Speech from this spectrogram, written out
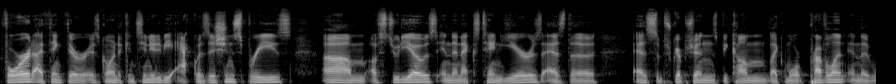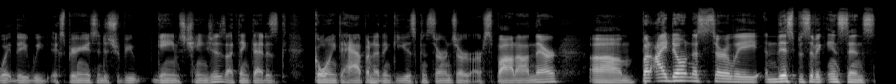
forward. I think there is going to continue to be acquisition sprees um, of studios in the next ten years as the as subscriptions become like more prevalent and the way they we experience and distribute games changes. I think that is going to happen. I think Gita's concerns are, are spot on there. Um, but I don't necessarily in this specific instance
